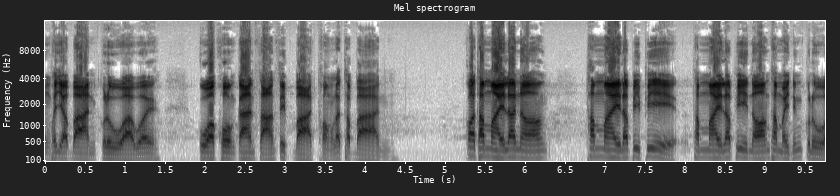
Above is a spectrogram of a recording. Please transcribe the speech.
งพยาบาลกลัวเว้ยกลัวโครงการ 30 บาทของรัฐบาล ก็ทำไมล่ะน้องทำไมแล้วพี่ๆทำไมแล้วพี่น้องทำไมถึงกลัว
